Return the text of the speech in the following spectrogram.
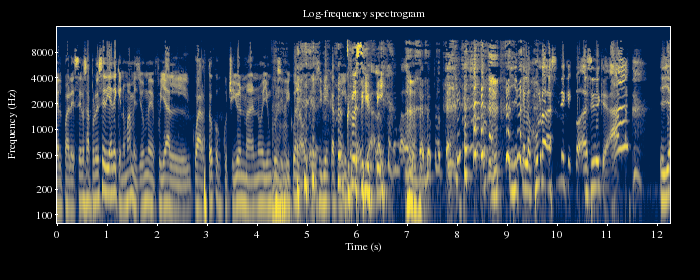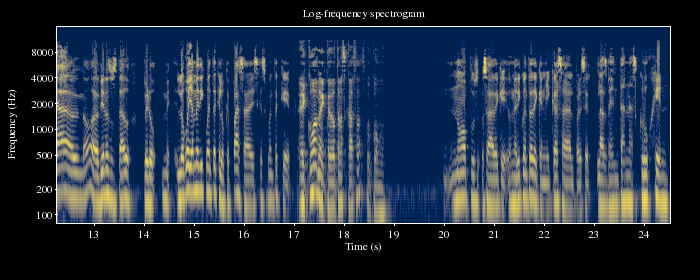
que al parecer, o sea, pero ese día de que no mames, yo me fui al cuarto con cuchillo en mano y un crucifijo en la otra, yo soy bien católico. Crucifijo. "A la Virgen de Guadalupe me protege". y te lo juro, así de que, así de que, ¡ah! Y ya, ¿no? Bien asustado. Pero me- luego ya me di cuenta que lo que pasa es que se cuenta que Eh, ¿Cómo de que de otras casas o cómo? No, pues, o sea, de que me di cuenta de que en mi casa, al parecer, las ventanas crujen.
